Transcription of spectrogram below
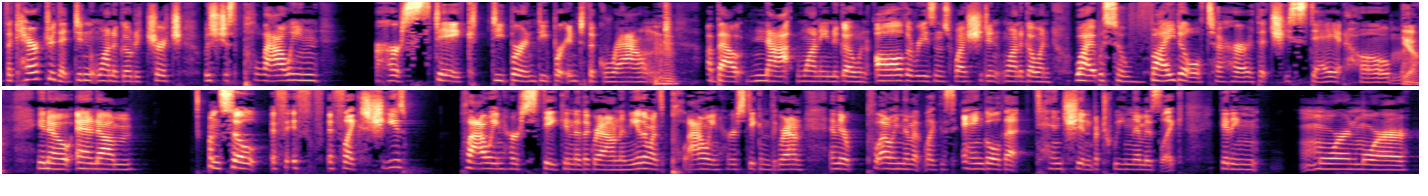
the character that didn't want to go to church was just plowing her stake deeper and deeper into the ground about not wanting to go and all the reasons why she didn't want to go and why it was so vital to her that she stay at home. Yeah. You know, and um and so if if if like she's plowing her stake into the ground and the other one's plowing her stake into the ground and they're plowing them at like this angle that tension between them is like getting more and more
